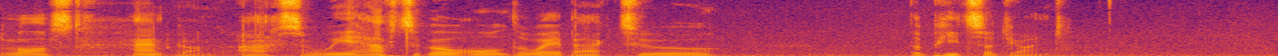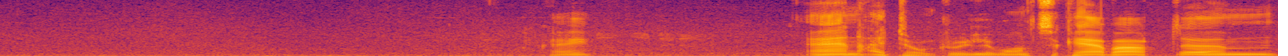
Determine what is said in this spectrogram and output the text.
lost handgun. Ah, so we have to go all the way back to the pizza joint. Okay. And I don't really want to care about um,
